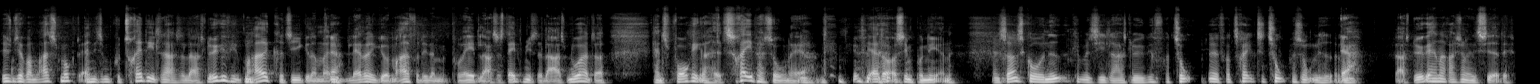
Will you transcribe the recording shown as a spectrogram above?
Det synes jeg var meget smukt, at han ligesom kunne tredele sig. Altså Lars Lykke fik meget kritik, eller man Ja. ja. latterliggjorde meget for det der med privat Lars og statsminister Lars. Nu har han så, hans forgænger havde tre personer her. Ja. det er da også imponerende. Men så er han skåret ned, kan man sige, Lars Lykke, fra, to, øh, fra tre til to personligheder. Ja, Lars Lykke han har rationaliseret det.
